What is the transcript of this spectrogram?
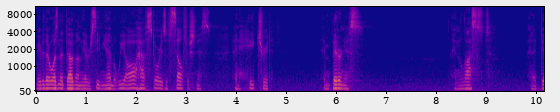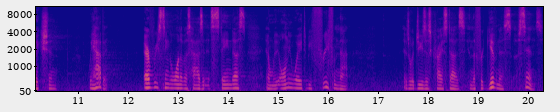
Maybe there wasn't a Doug on the receiving end, but we all have stories of selfishness and hatred and bitterness and lust and addiction. We have it. Every single one of us has it. It's stained us, and the only way to be free from that is what Jesus Christ does in the forgiveness of sins,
